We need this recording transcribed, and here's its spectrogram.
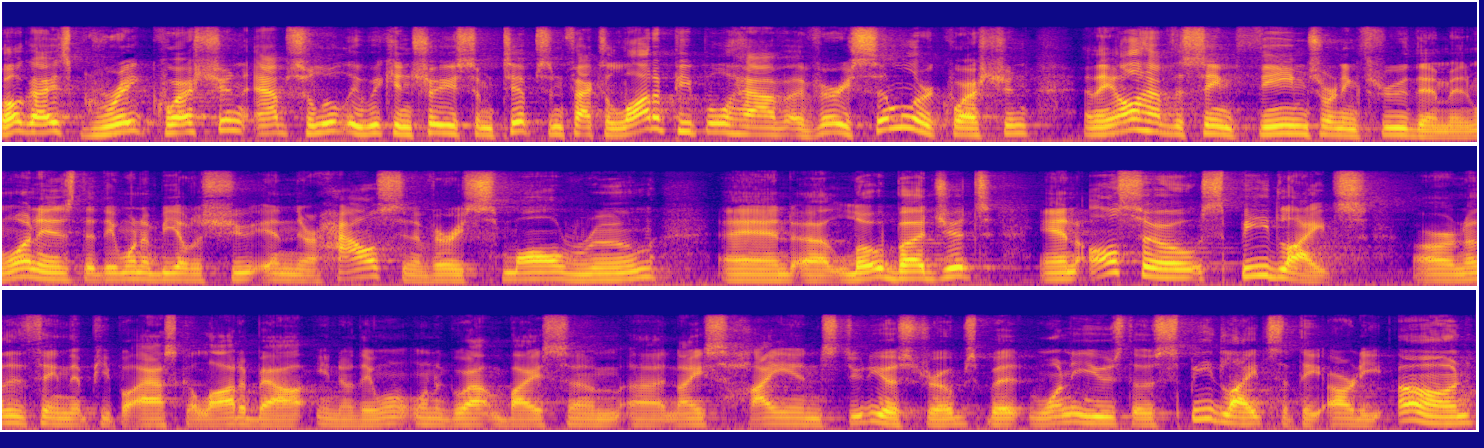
Well guys, great question. Absolutely, we can show you some tips. In fact, a lot of people have a very similar question and they all have the same themes running through them. And one is that they want to be able to shoot in their house in a very small room and uh, low budget and also speed lights are another thing that people ask a lot about. You know, they won't want to go out and buy some uh, nice high-end studio strobes, but want to use those speed lights that they already own.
